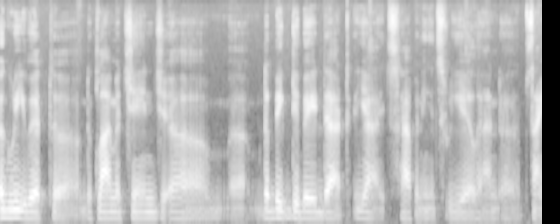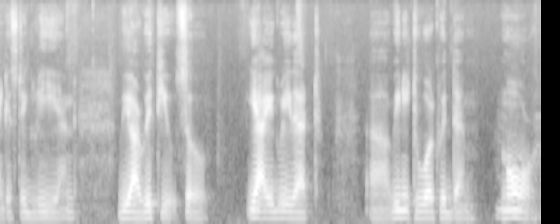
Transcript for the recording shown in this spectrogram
agree with uh, the climate change, um, uh, the big debate that, yeah, it's happening, it's real, and uh, scientists agree, and we are with you. So, yeah, I agree that uh, we need to work with them more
